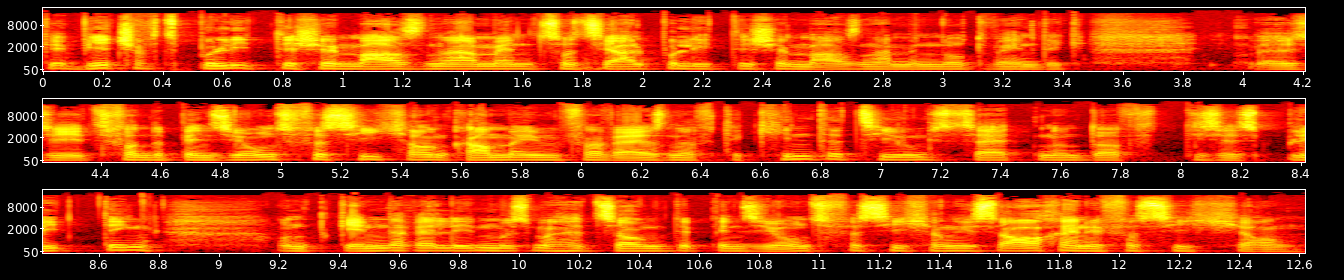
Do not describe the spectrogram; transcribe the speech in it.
wirtschaftspolitische Maßnahmen, sozialpolitische Maßnahmen notwendig. Also jetzt von der Pensionsversicherung kann man eben verweisen auf die Kinderziehungszeiten und auf dieses Splitting. Und generell muss man halt sagen, die Pensionsversicherung ist auch eine Versicherung.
